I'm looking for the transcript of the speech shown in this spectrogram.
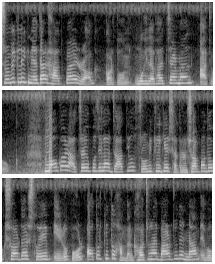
শ্রমিক লীগ নেতার হাত পায়ের রগ কর্তন। মহিলা ভাইস চেয়ারম্যান আটক। নওগাঁর আত্রাই উপজেলা জাতীয় শ্রমিক লীগের সাধারণ সম্পাদক সর্দার সোয়েব এর ওপর অতর্কিত হামলার ঘটনায় বারো জনের নাম এবং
